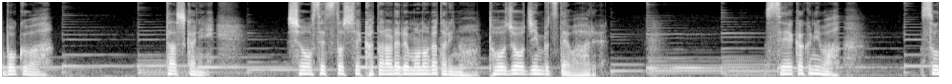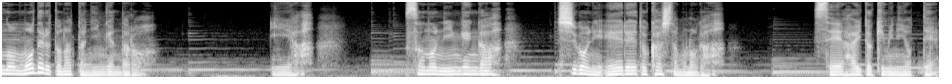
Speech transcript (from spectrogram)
僕は確かに小説として語られる物語の登場人物ではある。正確にはそのモデルとなった人間だろう。いやその人間が死後に英霊と化したものが聖杯と君によって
